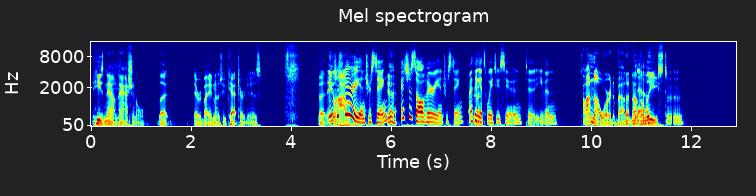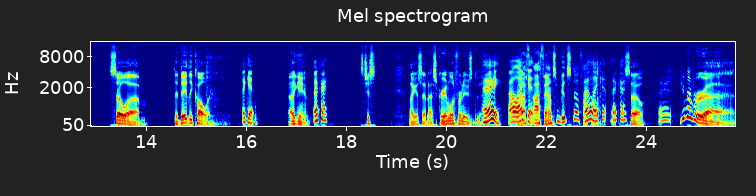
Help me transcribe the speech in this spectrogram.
he's now national, but everybody knows who Cat Turd is. But anyway, Just very interesting. Yeah. It's just all very interesting. I think it's way too soon to even I'm not worried about it, not in the least. Mm-mm. So, um, the Daily Caller again. again. Okay. It's just like I said, I scrambled for news today. Hey, I like I, it. I found some good stuff. I, I like it. Okay. So, right. you remember uh,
